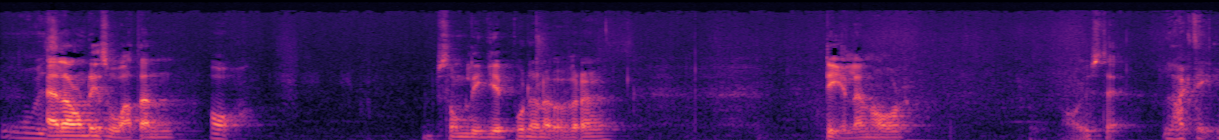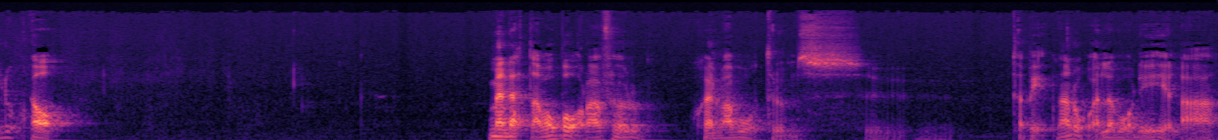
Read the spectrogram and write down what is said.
ja. Eller om det är så att den Ja, som ligger på den övre delen har... Ja, just det. lagt till då. Ja. Men detta var bara för själva våtrumstapeterna då? Eller var det hela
